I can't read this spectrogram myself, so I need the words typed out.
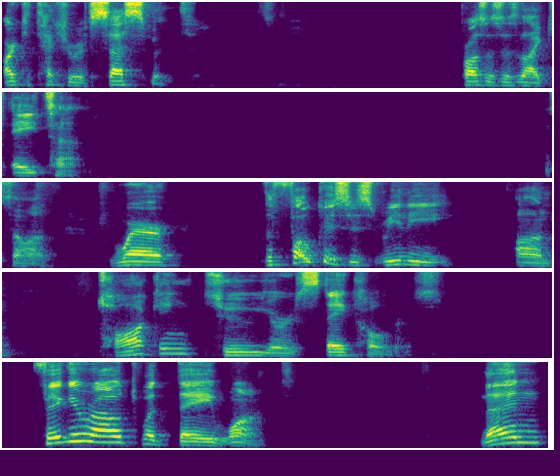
architecture assessment. Processes like ATAM. And so on, where the focus is really on talking to your stakeholders. Figure out what they want. Then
